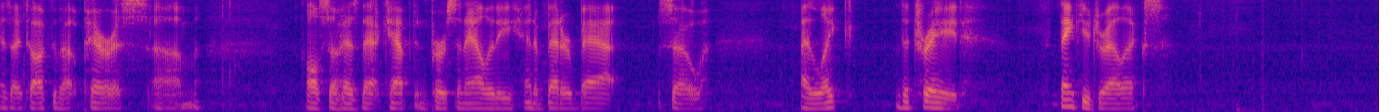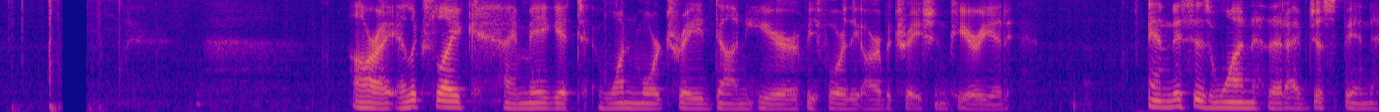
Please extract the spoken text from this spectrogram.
as I talked about, Paris um, also has that captain personality and a better bat. So I like the trade. Thank you, Dralex. All right, it looks like I may get one more trade done here before the arbitration period. And this is one that I've just been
